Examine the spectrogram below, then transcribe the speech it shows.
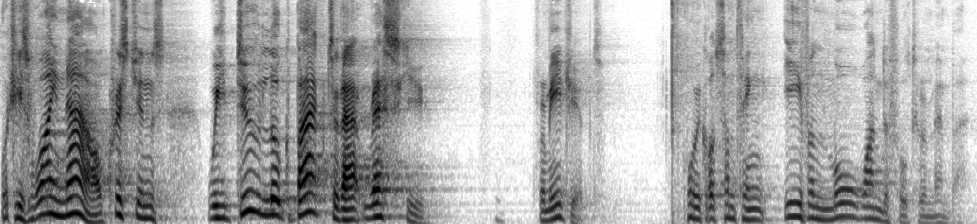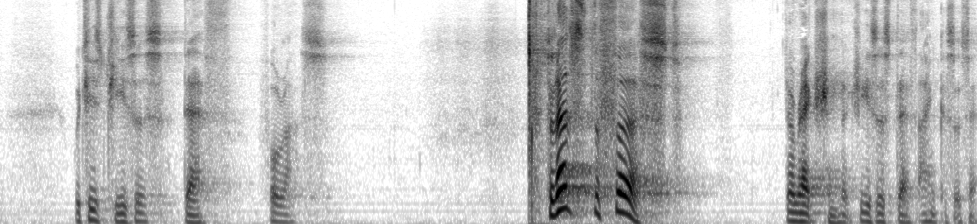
Which is why now, Christians, we do look back to that rescue from Egypt. Well, we've got something even more wonderful to remember, which is Jesus' death for us. So that's the first direction that Jesus' death anchors us in.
